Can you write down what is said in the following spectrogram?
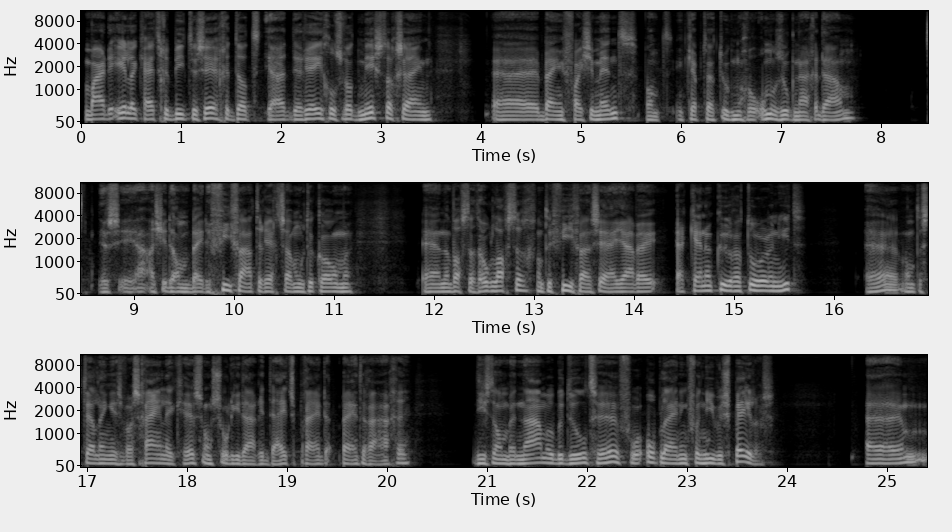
maar de eerlijkheid gebiedt te zeggen dat ja, de regels wat mistig zijn uh, bij een faillissement. Want ik heb daar natuurlijk nog wel onderzoek naar gedaan. Dus ja, als je dan bij de FIFA terecht zou moeten komen, en dan was dat ook lastig. Want de FIFA zei, ja, wij erkennen curatoren niet. Want de stelling is waarschijnlijk zo'n solidariteitsbijdrage. Die is dan met name bedoeld hè, voor opleiding van nieuwe spelers. Um,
